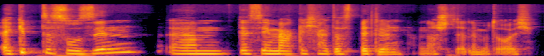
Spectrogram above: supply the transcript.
ergibt es so Sinn? Ähm, deswegen mag ich halt das Betteln an der Stelle mit euch.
